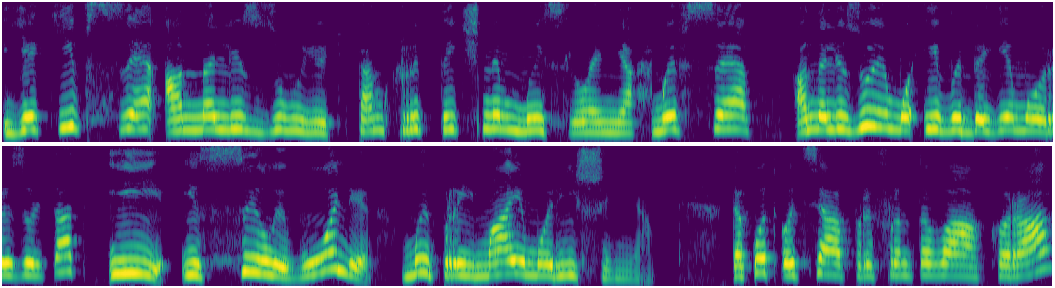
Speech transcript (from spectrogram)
які все аналізують, там критичне мислення. Ми все аналізуємо і видаємо результат, і із сили волі ми приймаємо рішення. Так от, оця прифронтова кора,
